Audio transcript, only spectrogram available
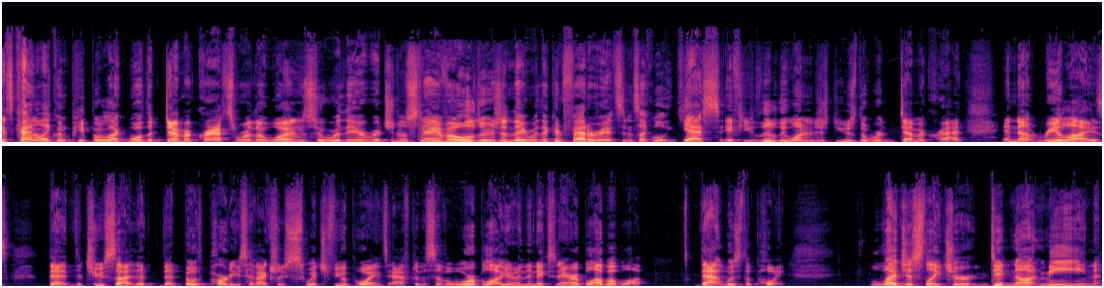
it's kind of like when people are like, well, the Democrats were the ones who were the original slaveholders and they were the Confederates. And it's like, well, yes, if you literally want to just use the word Democrat and not realize that the two sides that, that both parties have actually switched viewpoints after the Civil War, blah, you know, in the Nixon era, blah, blah, blah. That was the point. Legislature did not mean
